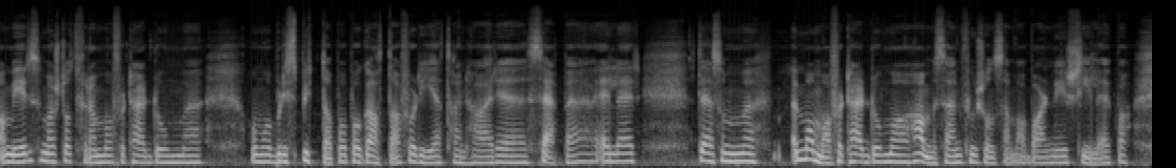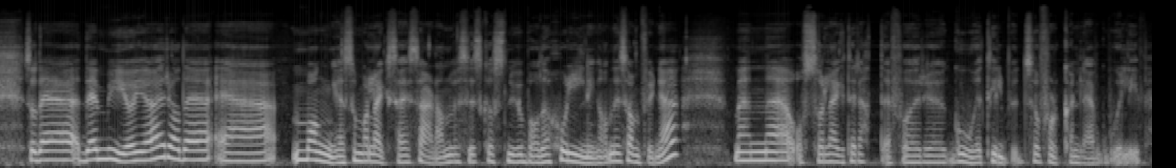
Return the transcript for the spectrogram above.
Amir som har stått fram og fortalt om, uh, om, å bli spytta på på gata fordi at han har CP, eller det som mamma fortalte om å ha med seg en funksjonshemma barn i skiløypa. Så det, det, er mye å gjøre, og det er mange som må legge seg i selene hvis vi skal snu både holdningene i samfunnet, men eh, også legge til rette for gode tilbud, så folk kan leve gode liv.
